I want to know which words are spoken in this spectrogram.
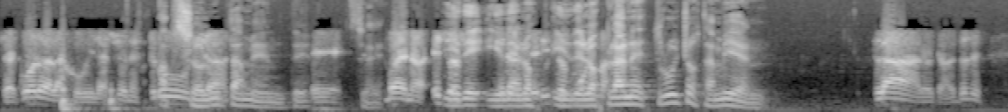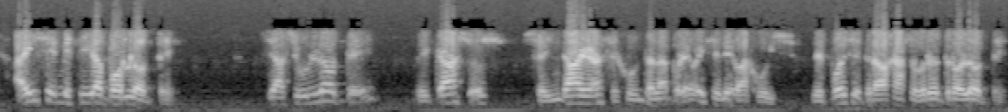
¿se acuerda de las jubilaciones truchas? Absolutamente. Eh, bueno, y de, los, y de los planes truchos también. Claro, claro. Entonces, ahí se investiga por lote. Se hace un lote de casos, se indaga, se junta la prueba y se eleva a juicio. Después se trabaja sobre otro lote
